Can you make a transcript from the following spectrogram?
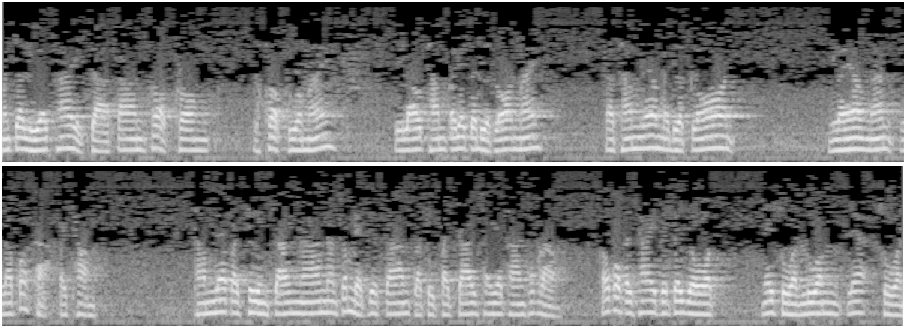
มันจะเหลือใช้จากการครอบครองครอบครัวไหมที่เราทำไปแล้วจะเดือดร้อนไหมถ้าทำแล้วไม่เดือดร้อน แล้วนั้นเราก็กะไปทำทำแล้วก็ชื่นใจงานนั้นสำเร็จด้วยการปฏิปัจจัยชัยทานของเรา เขาก็ไปใช้เป็นประโยชน์ในส่วนรวมและส่วน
